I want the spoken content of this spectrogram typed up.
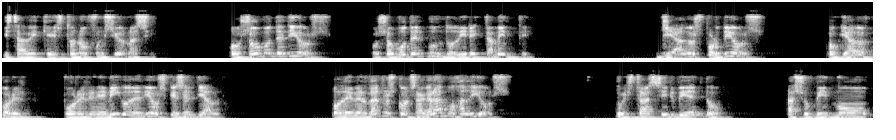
Y sabe que esto no funciona así. O somos de Dios, o somos del mundo directamente, guiados por Dios, o guiados por el, por el enemigo de Dios, que es el diablo. O de verdad nos consagramos a Dios, o está sirviendo a su mismo,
